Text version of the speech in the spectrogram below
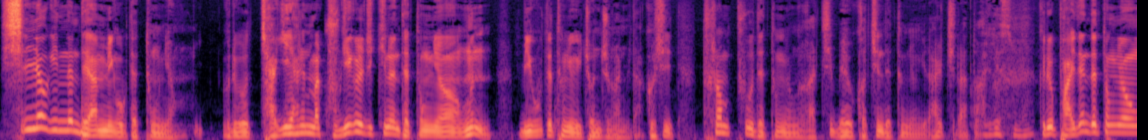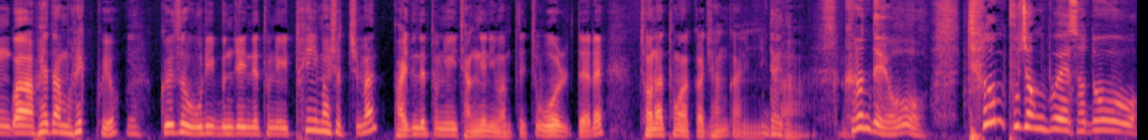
실력 있는 대한민국 대통령 그리고 자기 할 말 국익을 지키는 대통령은 미국 대통령이 존중합니다. 그것이 트럼프 대통령과 같이 매우 거친 대통령이라 할지라도. 알겠습니다. 그리고 바이든 대통령과 회담을 했고요. 예. 그래서 우리 문재인 대통령이 퇴임하셨지만 바이든 대통령이 작년 이맘때 5월 달에 전화 통화까지 한 거 아닙니까? 네네. 그런데요, 트럼프 정부에서도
